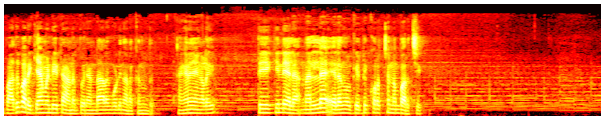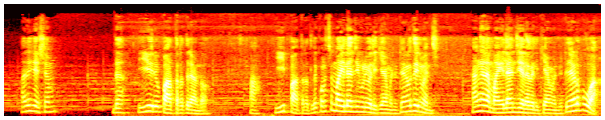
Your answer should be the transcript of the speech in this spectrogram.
അപ്പോൾ അത് പറിക്കാൻ വേണ്ടിയിട്ടാണ് ഇപ്പോൾ രണ്ടാളും കൂടി നടക്കുന്നത്. അങ്ങനെ ഞങ്ങൾ തേക്കിന്റെ ഇല നല്ല ഇല നോക്കിയിട്ട് കുറച്ചെണ്ണം പറിച്ച്. അതിനുശേഷം ഇതാ ഈ ഒരു പാത്രത്തിലാണ്ടോ? ആ ഈ പാത്രത്തിൽ കുറച്ച് മൈലാഞ്ചി കൂടി വലിക്കാൻ വേണ്ടിയിട്ട് ഞങ്ങൾ തീരുമാനിച്ചു. അങ്ങനെ മൈലാഞ്ചി ഇല വലിക്കാൻ വേണ്ടിയിട്ട് ഞങ്ങൾ പോവാം.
